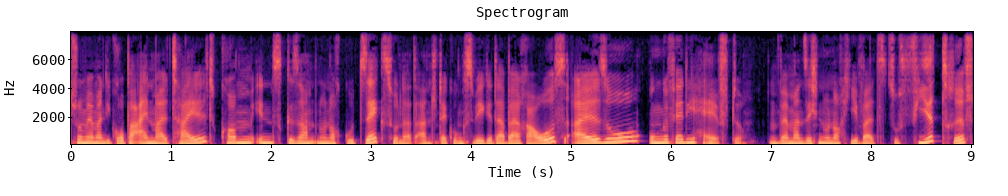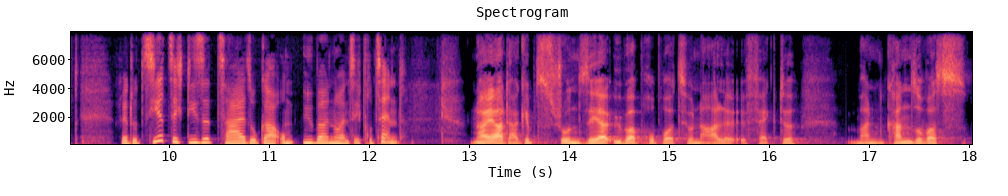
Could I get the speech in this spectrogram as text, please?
Schon wenn man die Gruppe einmal teilt, kommen insgesamt nur noch gut 600 Ansteckungswege dabei raus, also ungefähr die Hälfte. Und wenn man sich nur noch jeweils zu vier trifft, reduziert sich diese Zahl sogar um über 90 Prozent. Naja, da gibt es schon sehr überproportionale Effekte. Man kann sowas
